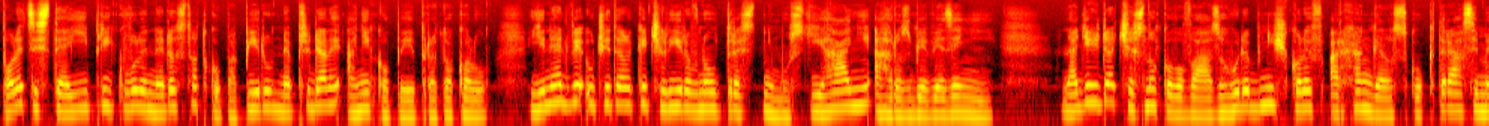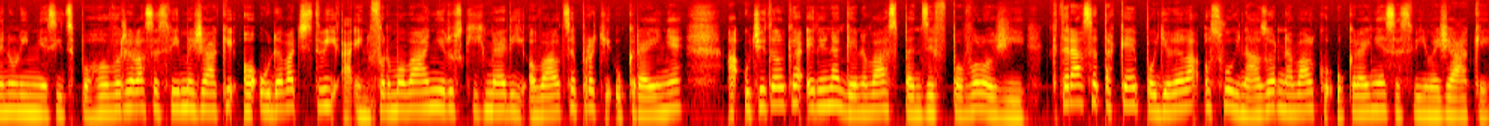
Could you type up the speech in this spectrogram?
Policisté jí prý kvůli nedostatku papíru nepřidali ani kopii protokolu. Jiné dvě učitelky čelí rovnou trestnímu stíhání a hrozbě vězení. Naděžda Česnokovová z hudební školy v Archangelsku, která si minulý měsíc pohovořila se svými žáky o udavačství a informování ruských médií o válce proti Ukrajině a učitelka Irina Genová z Penzy v Povoloží, která se také podělila o svůj názor na válku Ukrajině se svými žáky.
